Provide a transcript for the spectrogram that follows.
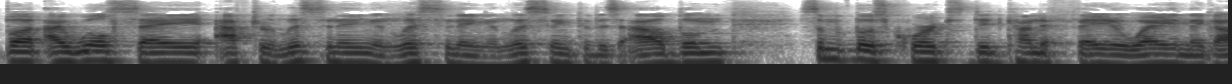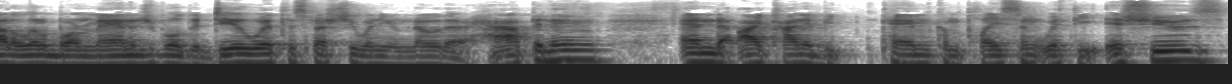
but I will say, after listening and listening and listening to this album, some of those quirks did kind of fade away and they got a little more manageable to deal with, especially when you know they're happening. And I kind of became complacent with the issues.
